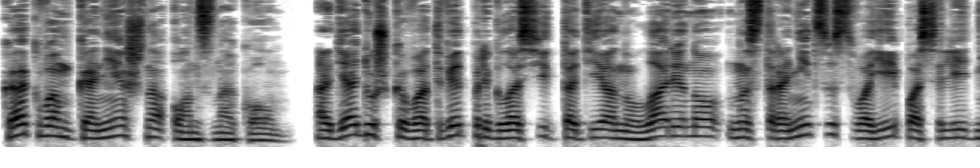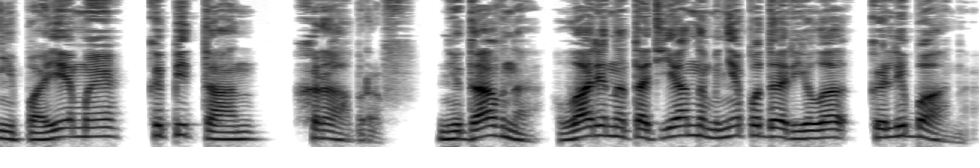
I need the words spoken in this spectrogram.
Как вам, конечно, он знаком. А дядюшка в ответ пригласит Татьяну Ларину на странице своей последней поэмы «Капитан Храбров». Недавно Ларина Татьяна мне подарила Калибана.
